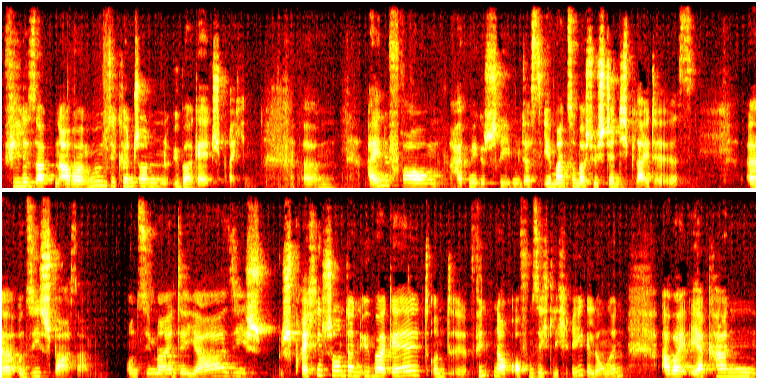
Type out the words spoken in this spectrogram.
viele sagten aber, hm, sie können schon über Geld sprechen. Ähm, eine Frau hat mir geschrieben, dass ihr Mann zum Beispiel ständig pleite ist äh, und sie ist sparsam. Und sie meinte, ja, sie sprechen schon dann über Geld und äh, finden auch offensichtlich Regelungen, aber er kann,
